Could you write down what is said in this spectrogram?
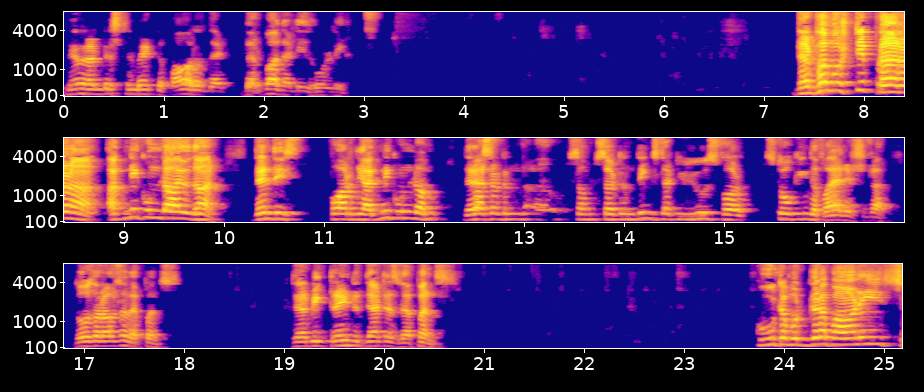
Never underestimate the power of that Darbha that is holding. Darbhamushti Praharana, Agnikundayudhan. Then this, for the Agni Agnikundam, there are certain, uh, some certain things that you use for stoking the fire, etc. Those are also weapons. They are being trained with that as weapons. Kutamudgara Panis.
